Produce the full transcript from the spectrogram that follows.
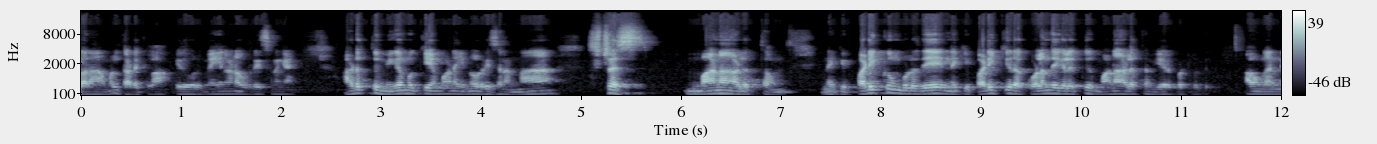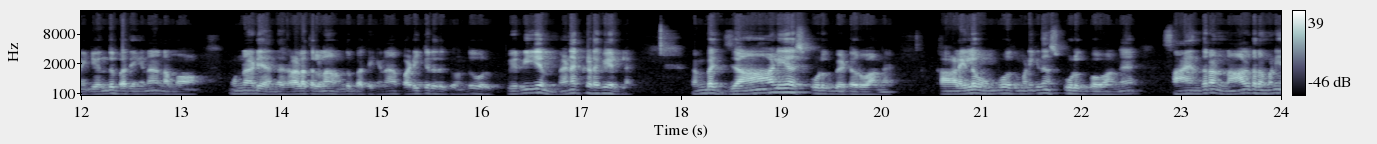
வராமல் தடுக்கலாம். இது ஒரு மெயினான ஒரு ரீசனுங்க அடுத்து மிக முக்கியமான இன்னொரு ரீசன் என்ன ஸ்ட்ரெஸ் மன அழுத்தம். இன்னைக்கு படிக்கும் பொழுதே இன்னைக்கு படிக்கிற குழந்தைகளுக்கு மன அழுத்தம் ஏற்பட்டுருது. அவங்க இன்னைக்கு வந்து பார்த்தீங்கன்னா நம்ம முன்னாடி அந்த காலத்துலலாம் வந்து பார்த்தீங்கன்னா படிக்கிறதுக்கு வந்து ஒரு பெரிய மெனக்கடவே இல்லை. ரொம்ப ஜாலியாக ஸ்கூலுக்கு போயிட்டு வருவாங்க. காலையில் ஒம்பது மணிக்கு தான் ஸ்கூலுக்கு போவாங்க. சாயந்தரம் நாலரை மணி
